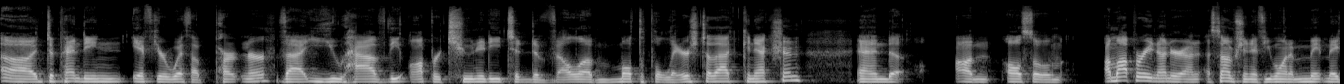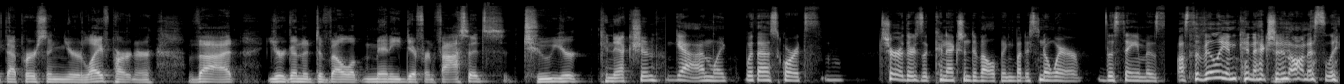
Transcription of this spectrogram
uh, depending if you're with a partner, that you have the opportunity to develop multiple layers to that connection, and um, also I'm operating under an assumption if you want to ma- make that person your life partner that you're going to develop many different facets to your connection. Yeah, and like with escorts, sure there's a connection developing, but it's nowhere the same as a civilian connection, honestly.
